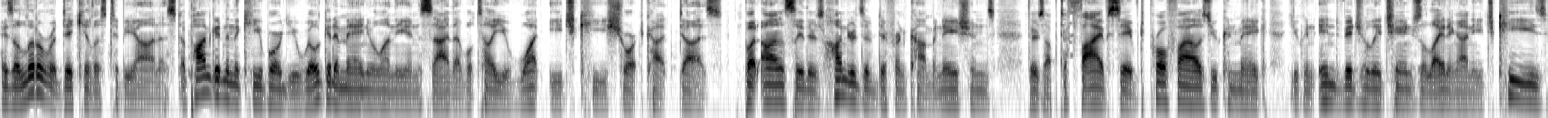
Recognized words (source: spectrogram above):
is a little ridiculous to be honest. Upon getting the keyboard, you will get a manual on the inside that will tell you what each key shortcut does. But honestly, there's hundreds of different combinations. There's up to five saved profiles you can make. You can individually change the lighting on each keys,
